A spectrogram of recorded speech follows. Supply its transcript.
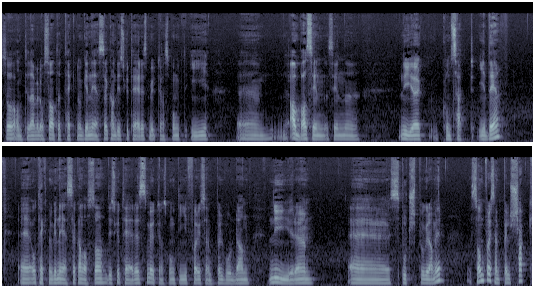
så antyda jeg vel også at teknogenese kan diskuteres med utgangspunkt i ABBA sin, sin uh, nye konsertidé. Eh, og teknogenese kan også diskuteres med utgangspunkt i f.eks. hvordan nyere eh, sportsprogrammer, som f.eks. sjakk,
